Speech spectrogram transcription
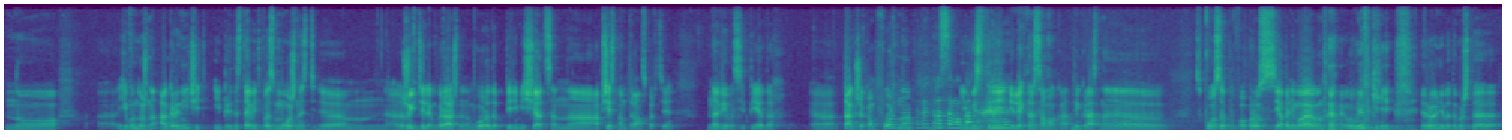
но его нужно ограничить и предоставить возможность э, жителям, гражданам города перемещаться на общественном транспорте, на велосипедах, э, также комфортно и быстрее. Электросамокат прекрасный способ. Вопрос, я понимаю, улыбки, иронии, потому что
